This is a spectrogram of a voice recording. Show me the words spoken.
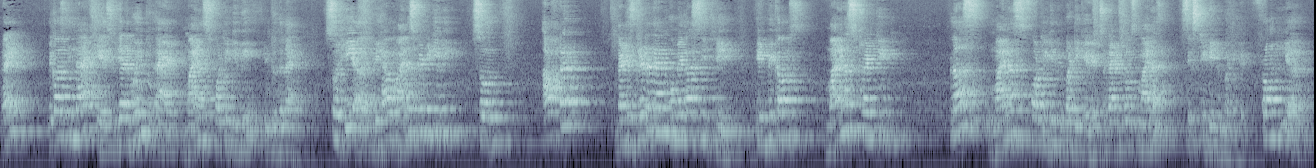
Right? Because in that case, we are going to add minus 40 dB into the line. So here we have minus 20 dB. So after that is greater than omega C3, it becomes minus 20 plus minus 40 dB per decade. So that becomes minus 60 dB per decade. From here,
